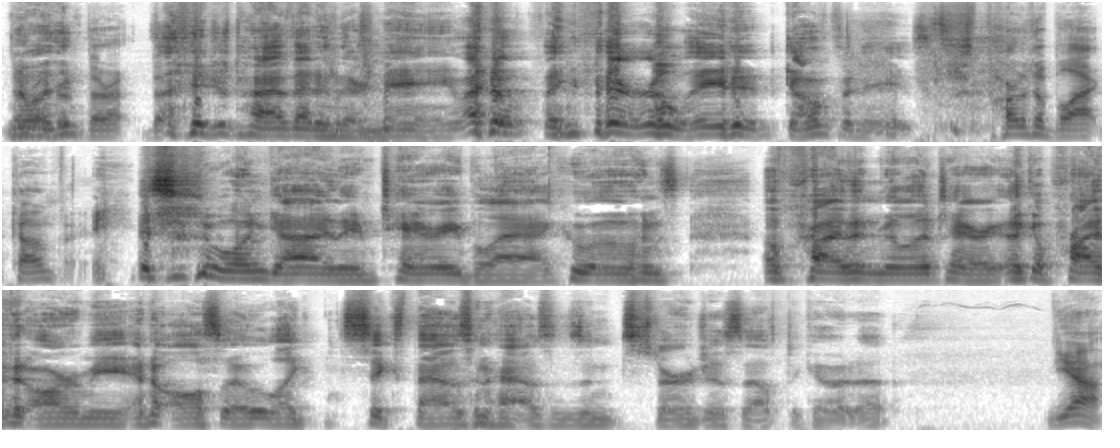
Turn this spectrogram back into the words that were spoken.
They're, No, I think they're, they're they just have that in their name. I don't think they're related companies. It's just part of the Black company. It's just one guy named Terry Black who owns a private military, like a private army, and also like six thousand houses in Sturgis, South Dakota. Yeah.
